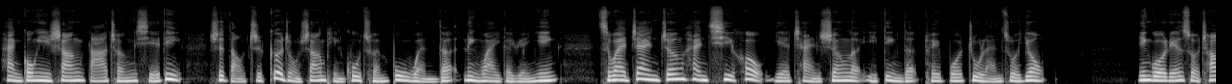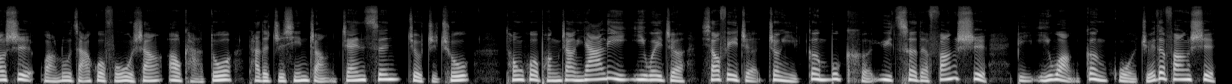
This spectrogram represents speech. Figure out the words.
和供应商达成协定，是导致各种商品库存不稳的另外一个原因。此外，战争和气候也产生了一定的推波助澜作用。英国连锁超市网络杂货服务商奥卡多，它的执行长詹森就指出，通货膨胀压力意味着消费者正以更不可预测的方式，比以往更果决的方式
